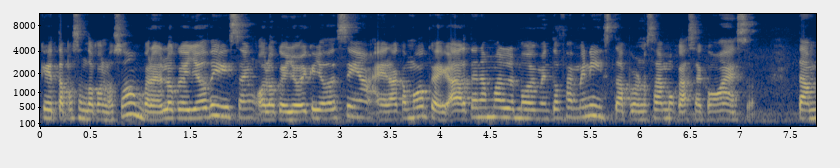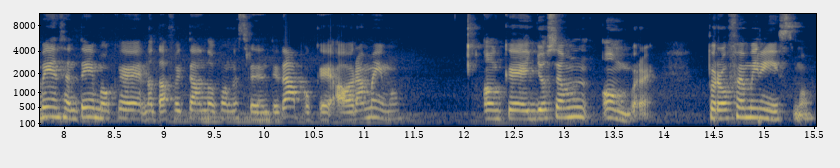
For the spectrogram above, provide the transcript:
¿qué está pasando con los hombres? Lo que ellos dicen, o lo que yo y que yo decía, era como, ok, ahora tenemos el movimiento feminista, pero no sabemos qué hacer con eso. También sentimos que nos está afectando con nuestra identidad, porque ahora mismo, aunque yo sea un hombre pro feminismo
